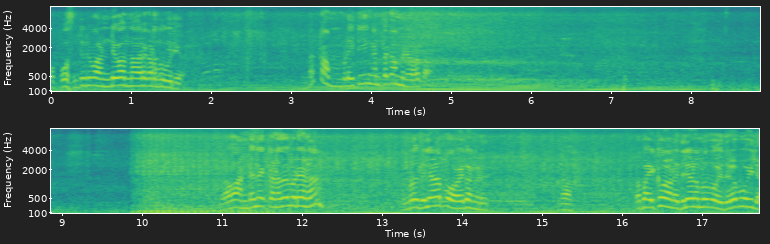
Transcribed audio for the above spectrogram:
ഓപ്പോസിറ്റ് ഒരു വണ്ടി വന്നവരെ കടന്നു പോരുക. കംപ്ലീറ്റ് ഇങ്ങനത്തെ കമ്പനികളാട്ടോ ഇവിടെ വണ്ടി നിൽക്കണത് ഇവിടെയാണ്. നമ്മൾ ഇതിലാണ് പോയത് അങ്ങോട്ട് ആ ബൈക്ക് വേണം. ഇതിലാണ് നമ്മൾ പോയത്. ഇതിലെ പോയില്ല.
